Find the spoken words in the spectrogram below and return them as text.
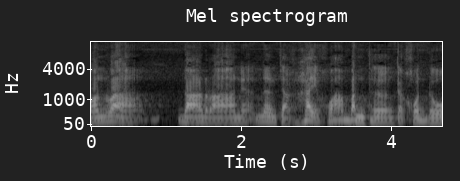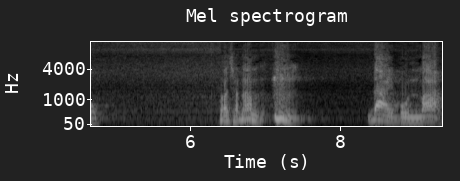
อนว่าดาราเนี่ยเนื่องจากให้ความบันเทิงกับคนดู เพราะฉะนั้นได้บุญมาก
